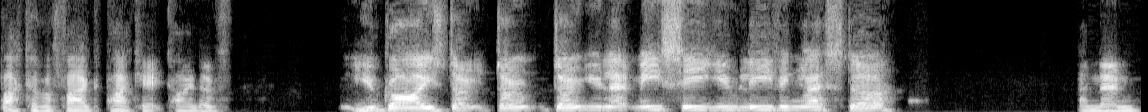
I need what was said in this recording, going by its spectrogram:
back of a fag packet kind of. You guys don't don't don't you let me see you leaving Leicester. And then,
